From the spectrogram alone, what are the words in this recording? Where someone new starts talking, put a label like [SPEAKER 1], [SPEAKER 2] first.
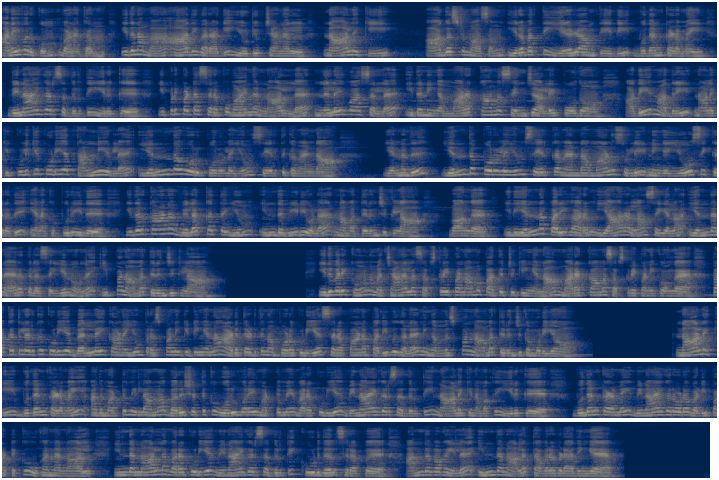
[SPEAKER 1] அனைவருக்கும் வணக்கம். இது நம்ம ஆதிவராகி யூடியூப் சேனல். நாளைக்கு ஆகஸ்ட் மாதம் இருபத்தி ஏழாம் தேதி புதன்கிழமை விநாயகர் சதுர்த்தி இருக்குது இப்படிப்பட்ட சிறப்பு வாய்ந்த நாளில் நிலைவாசலில் இதை நீங்கள் மறக்காமல் செஞ்சாலே போதும். அதே மாதிரி நாளைக்கு குளிக்கக்கூடிய தண்ணீரில் எந்த ஒரு பொருளையும் சேர்த்துக்க வேண்டாம். என்னது? எந்த பொருளையும் சேர்க்க வேண்டாமான்னு சொல்லி நீங்கள் யோசிக்கிறது எனக்கு புரியுது. இதற்கான விளக்கத்தையும் இந்த வீடியோவில் நம்ம தெரிஞ்சுக்கலாம். வாங்க இது என்ன பரிகாரம்? யாரெல்லாம் செய்யலாம்? எந்த நேரத்தில் செய்யணும்னு இப்போ நாம் தெரிஞ்சுக்கலாம். இது வரைக்கும் நம்ம சேனலை சப்ஸ்கிரைப் பண்ணாமல் பார்த்துட்ருக்கீங்கன்னா மறக்காமல் சப்ஸ்கிரைப் பண்ணிக்கோங்க. பக்கத்தில் இருக்கக்கூடிய பெல் ஐக்கானையும் ப்ரெஸ் பண்ணிக்கிட்டிங்கன்னா அடுத்தடுத்து நான் போடக்கூடிய சிறப்பான பதிவுகளை நீங்கள் மிஸ் பண்ணாமல் தெரிஞ்சுக்க முடியும். நாளைக்கு புதன்கிழமை அது மட்டும் இல்லாமல் வருஷத்துக்கு ஒரு முறை மட்டுமே வரக்கூடிய விநாயகர் சதுர்த்தி நாளைக்கு நமக்கு இருக்கு. புதன்கிழமை விநாயகரோட வழிபாட்டுக்கு உகந்த நாள். இந்த நாளில் வரக்கூடிய விநாயகர் சதுர்த்தி கூடுதல் சிறப்பு. அந்த வகையில் இந்த நாளை தவற விடாதீங்க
